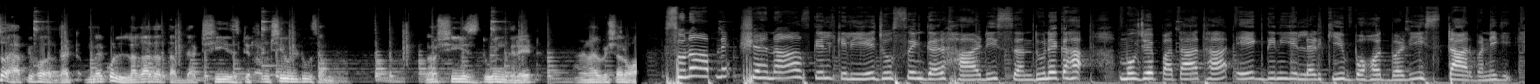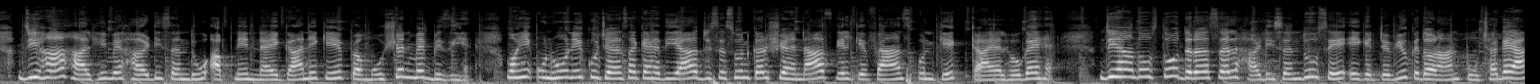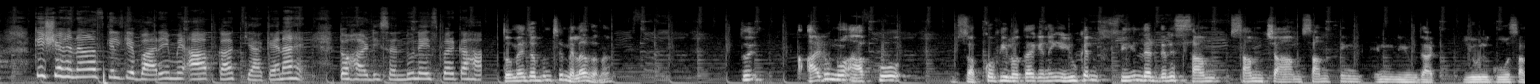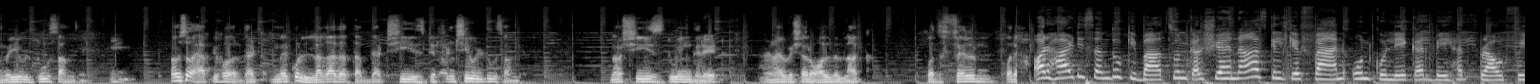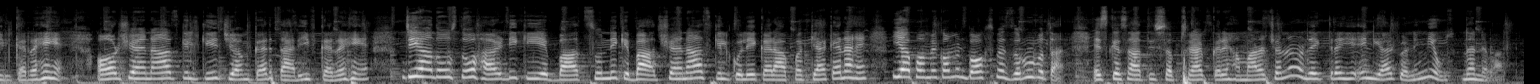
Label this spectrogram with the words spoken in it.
so happy for her that मेरे को लगा था तब that she is different she will do something now she is doing great and I wish her all आपने शहनाज गिल के लिए जो सिंगर हार्डी संधू ने कहा, मुझे पता था एक दिन ये लड़की बहुत बड़ी स्टार बनेगी। जी हाँ हाल ही में हार्डी संधू अपने नए गाने के प्रमोशन में बिज़ी हैं। वहीं उन्होंने कुछ ऐसा कह दिया जिसे सुनकर शहनाज गिल के फैंस उनके कायल हो गए हैं। जी हाँ दोस्तों, दरअसल हार्डी संधू से एक इंटरव्यू के दौरान पूछा गया कि शहनाज गिल के बारे में आपका क्या कहना है। तो हार्डी संधू ने इस पर कहा तो मैं जब उनसे मिला था ना तो आई डोंट नो आपको सबको फील होता है कि नहीं? You can feel that there is some some charm something in you that you will go somewhere you will do something I am so happy for that मेरे को लगा था तब that she is different she will do something now she is doing great and I wish her all the luck for the film for और हार्डी संधू की बात सुनकर शहनाज गिल के फ़ैन उनको लेकर बेहद प्राउड फील कर रहे हैं और शहनाज गिल की जमकर तारीफ़ कर रहे हैं। जी हाँ दोस्तों, हार्डी की ये बात सुनने के बाद शहनाज गिल को लेकर आपका क्या कहना है, ये आप हमें कॉमेंट बॉक्स में ज़रूर बताएँ। इसके साथ ही सब्सक्राइब करें हमारा चैनल और देखते रहिए इंडिया ट्रेंडिंग न्यूज़ धन्यवाद।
